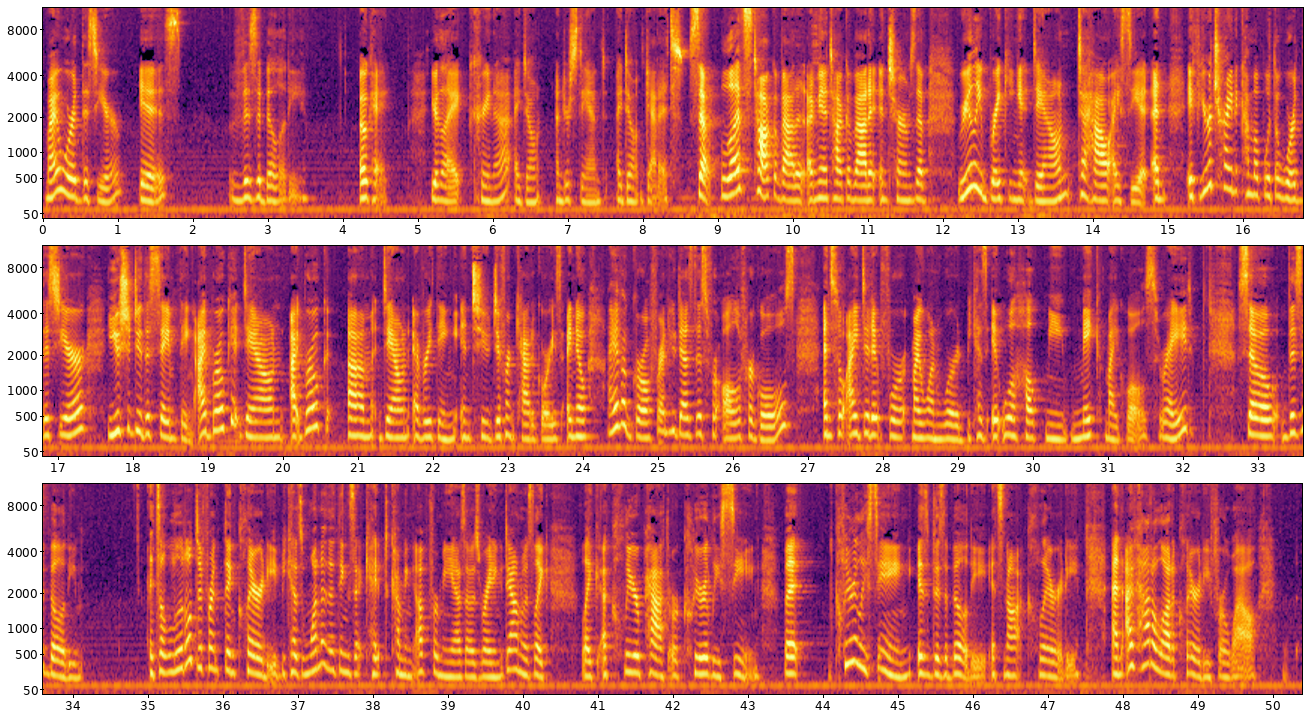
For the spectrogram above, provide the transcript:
my word this year is visibility. Okay, you're like, Carina, I don't understand. I don't get it. So let's talk about it. I'm going to talk about it in terms of really breaking it down to how I see it. And if you're trying to come up with a word this year, you should do the same thing. I broke it down. I broke um, down everything into different categories. I know I have a girlfriend who does this for all of her goals. And so I did it for my one word because it will help me make my goals, right? So, visibility it's a little different than clarity because one of the things that kept coming up for me as I was writing it down was like like a clear path or clearly seeing. But clearly seeing is visibility, it's not clarity. And I've had a lot of clarity for a while.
